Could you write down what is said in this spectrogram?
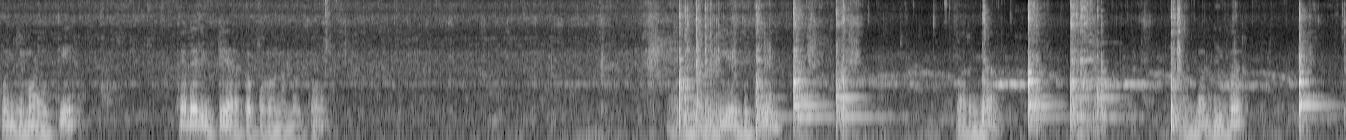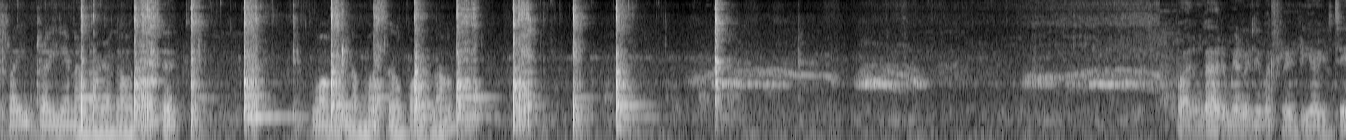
கொஞ்சமாக ஊற்றி கிளறி விட்டு இறக்க போகிறோம் நமக்கு இப்போ. ரெடி ஆகிடுச்சு பாருங்கள் நல்லா லிவர் ஃப்ரை ட்ரையாக நல்லா அழகாக வந்துருக்கு. வாங்க நம்ம சர்வ் பண்ணலாம். பாருங்கள் அருமையான லிவர் ரெடி ஆகிடுச்சு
